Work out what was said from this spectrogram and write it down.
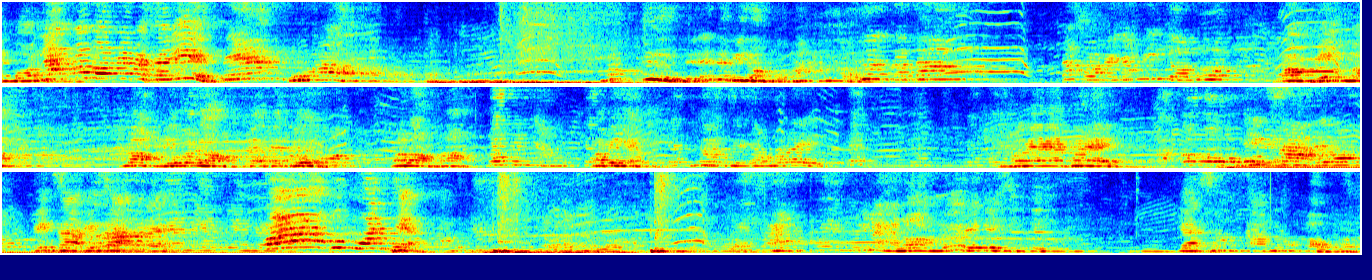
นบอกนั่ง องเนาะเจ้าเป็นหยังเขาเป็นหยังเป็นอาหาจเสีจะยจำไม่ได้มาแม่บ่ได้โอ้โหเพลงซาได้ปะเพลงสาเพลงสาอะไรว้าทุกวันแท้อะไม่น่าร้องเด้อเด็กๆจริงๆอย่าสร้างตามให้เขาเป่าก่อน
